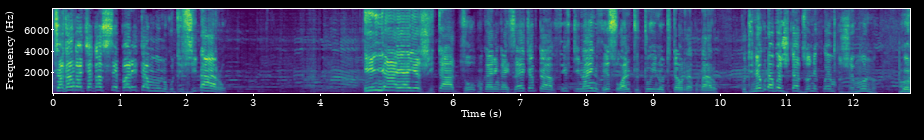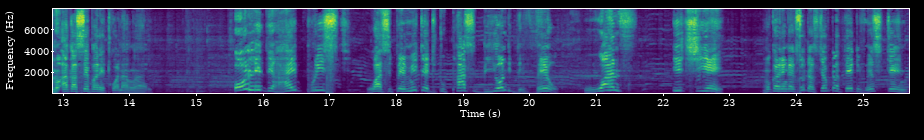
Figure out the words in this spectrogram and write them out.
chakanga chakasepareta munhu kuti zvidaro. Inyaya yezvitadzo mukaerenga isaya chapter 59 verse 1 to 2 inotitaurira kudaro kuti nekuda kwezvitadzo nezvemunhu munhu akaseparetwa namwari. Only the high priest was permitted to pass beyond the veil once each year. Mukaerenga exodus chapter 30 verse 10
